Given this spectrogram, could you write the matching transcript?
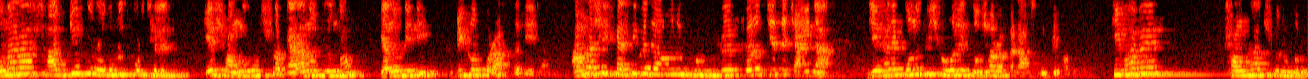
ওনারা হাত জোর করে অনুরোধ করছিলেন যে সংঘর্ষ এড়ানোর জন্য যেন তিনি বিকল্প রাস্তা দিয়ে যান। আমরা সেই ফ্যাসিবাদে আমলে ফেরত যেতে চাই না, যেখানে কোনো কিছু হলে দোষারোপের রাজনীতি হবে। কীভাবে সংঘাত শুরু হলো?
